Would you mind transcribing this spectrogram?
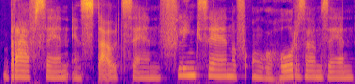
braaf zijn en stout zijn, flink zijn of ongehoorzaam zijn.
